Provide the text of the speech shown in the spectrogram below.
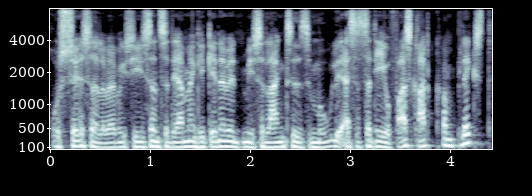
processer, eller hvad man kan sige, sådan, så det er, at man kan genanvende dem i så lang tid som muligt. Altså, så det er jo faktisk ret komplekst.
